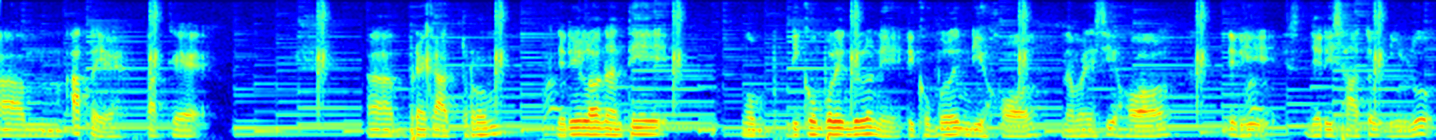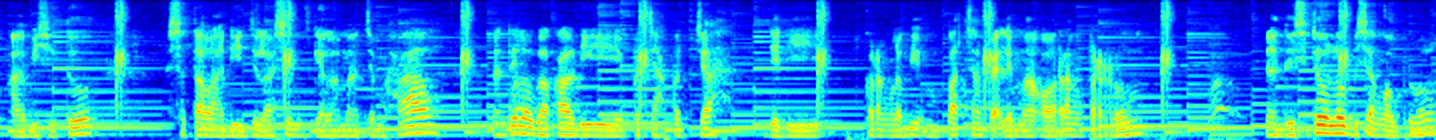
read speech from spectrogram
um, apa ya? Pakai uh, breakout room. Jadi lo nanti dikumpulin dulu nih dikumpulin di hall. Namanya sih hall. Jadi jadi satu dulu habis itu setelah dijelasin segala macam hal nanti lo bakal dipecah-pecah jadi kurang lebih 4 sampai 5 orang per room. Dan di situ lo bisa ngobrol.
